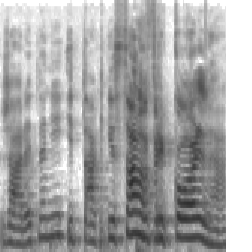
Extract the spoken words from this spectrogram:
жарить на ній. І так, і саме прикольне.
